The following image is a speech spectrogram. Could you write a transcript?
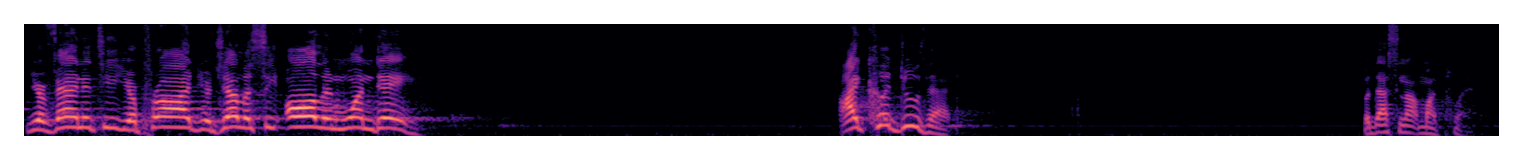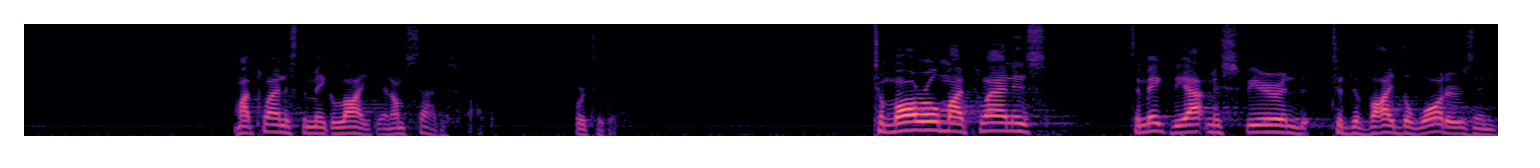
your vanity, your pride, your jealousy all in one day. I could do that. But that's not my plan. My plan is to make light, and I'm satisfied for today. Tomorrow, my plan is to make the atmosphere and to divide the waters, and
